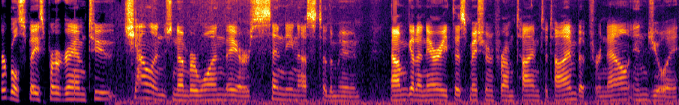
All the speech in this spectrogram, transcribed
Kerbal Space Program 2 challenge number one. They are sending us to the Mun. Now I'm going to narrate this mission from time to time, but for now, enjoy.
